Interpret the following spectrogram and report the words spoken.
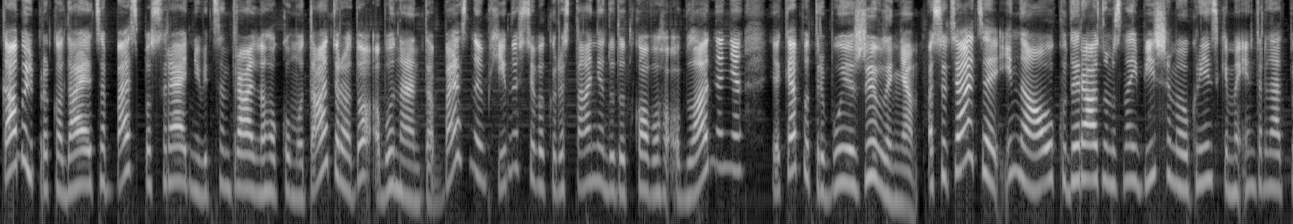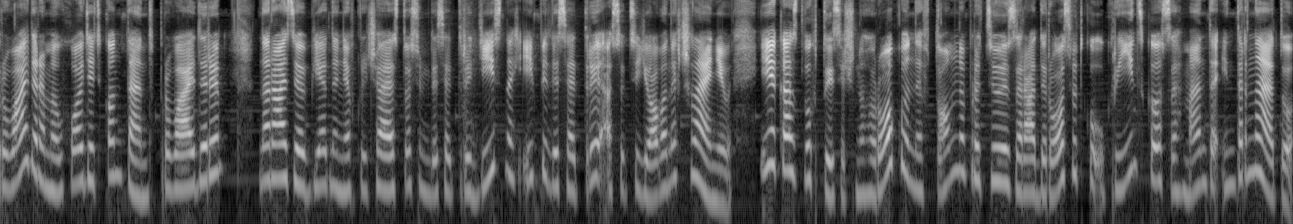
Кабель прокладається безпосередньо від центрального комутатора до абонента без необхідності використання додаткового обладнання, яке потребує живлення. Асоціація ІНАУ, куди разом з найбільшими українськими інтернет-провайдерами входять контент-провайдери. Наразі об'єднання включає 173 дійсних і 53 асоційованих членів, і яка з 2000 року невтомно працює заради розвитку українського сегмента інтернету,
